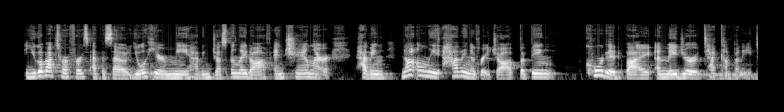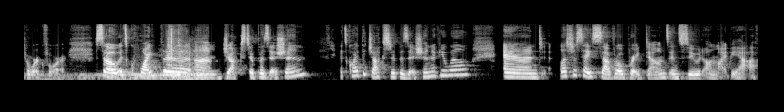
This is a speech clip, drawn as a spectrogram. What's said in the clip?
you go back to our first episode, you will hear me having just been laid off and Chandler having not only having a great job, but being courted by a major tech company to work for. So it's quite the um, juxtaposition it's quite the juxtaposition, if you will. And let's just say several breakdowns ensued on my behalf.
